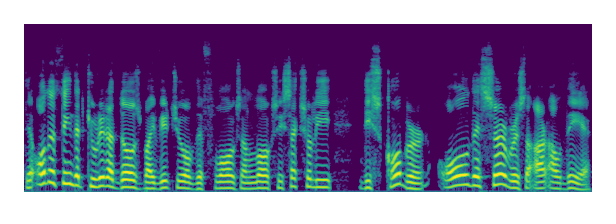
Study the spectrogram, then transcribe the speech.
the other thing that QRadar does by virtue of the flogs and logs is actually discover all the servers that are out there.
